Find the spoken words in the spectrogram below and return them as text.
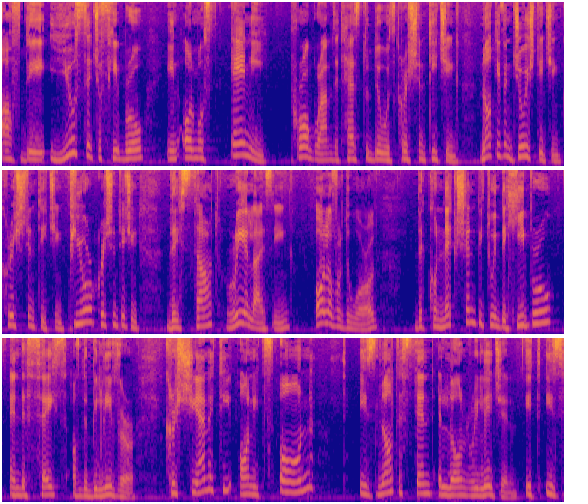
of the usage of Hebrew in almost any program that has to do with Christian teaching, not even Jewish teaching, Christian teaching, pure Christian teaching, they start realizing all over the world the connection between the Hebrew and the faith of the believer. Christianity on its own is not a standalone religion. It is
